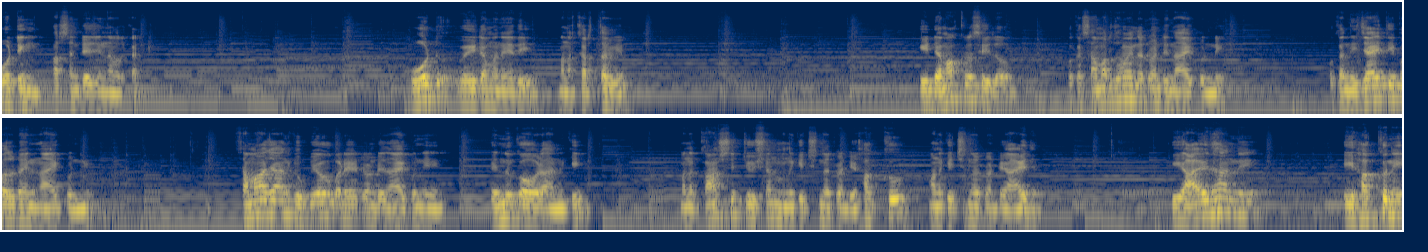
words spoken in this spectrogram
voting percentage in our country ఓటు వేయటం అనేది మన కర్తవ్యం. ఈ డెమోక్రసీలో ఒక సమర్థమైనటువంటి నాయకుడిని ఒక నిజాయితీపరుడైన నాయకుడిని సమాజానికి ఉపయోగపడేటువంటి నాయకుడిని ఎన్నుకోవడానికి మన కాన్స్టిట్యూషన్ మనకి ఇచ్చినటువంటి హక్కు మనకి ఇచ్చినటువంటి ఆయుధం. ఈ ఆయుధాన్ని ఈ హక్కుని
